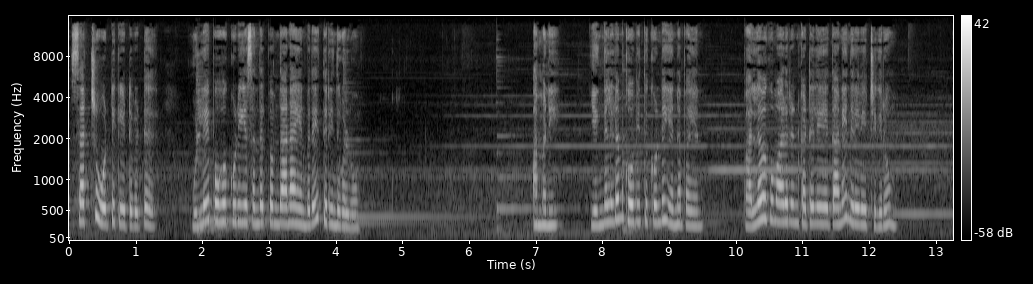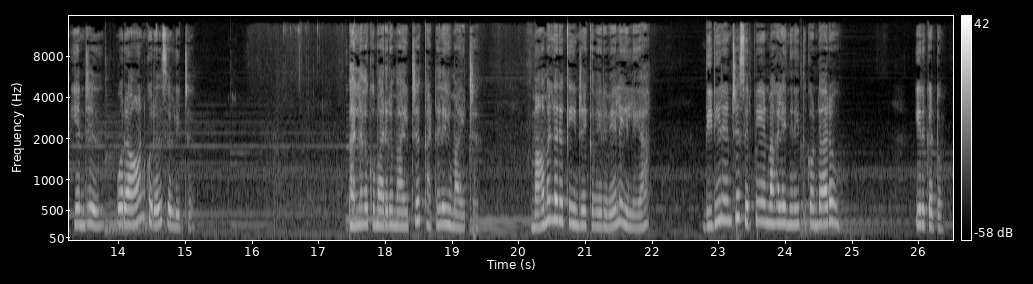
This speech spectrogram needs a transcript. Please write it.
சற்று ஒட்டு கேட்டுவிட்டு உள்ளே போகக்கூடிய சந்தர்ப்பம்தானா என்பதை தெரிந்து கொள்வோம். அம்மணி எங்களிடம் கோபித்துக் கொண்டு என்ன பயன்? பல்லவகுமாரரின் கட்டளையை தானே நிறைவேற்றுகிறோம்? என்று ஒரு ஆண் குரல் சொல்லிற்று. பல்லவகுமாரரும் ஆயிற்று கட்டளையும் ஆயிற்று மாமல்லருக்கு இன்றைக்கு வேறு வேலை இல்லையா? திடீரென்று சிற்பியின் மகளை நினைத்து கொண்டாரோ? இருக்கட்டும்.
